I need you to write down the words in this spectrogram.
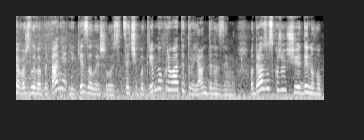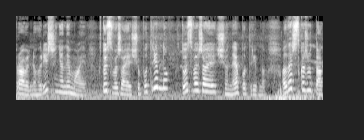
Ще важливе питання, яке залишилось, це чи потрібно укривати троянди на зиму. Одразу скажу, що єдиного правильного рішення немає. Хтось вважає, що потрібно, хтось вважає, що не потрібно. Але ж скажу так:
